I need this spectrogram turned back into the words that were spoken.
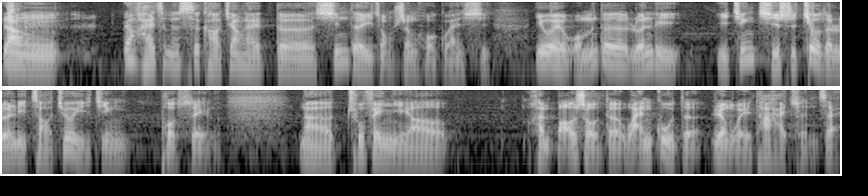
让让孩子们思考将来的新的一种生活关系，因为我们的伦理已经其实旧的伦理早就已经破碎了。那除非你要很保守的、顽固的认为它还存在。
